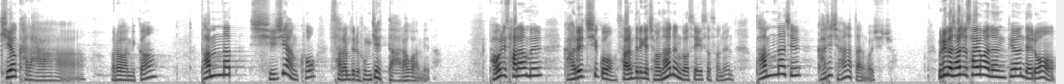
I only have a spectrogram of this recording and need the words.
기억하라. 뭐라고 합니까? 밤낮 쉬지 않고 사람들을 훈계했다라고 합니다. 바울이 사람을 가르치고 사람들에게 전하는 것에 있어서는 밤낮을 가리지 않았다는 것이죠. 우리가 자주 사용하는 표현대로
